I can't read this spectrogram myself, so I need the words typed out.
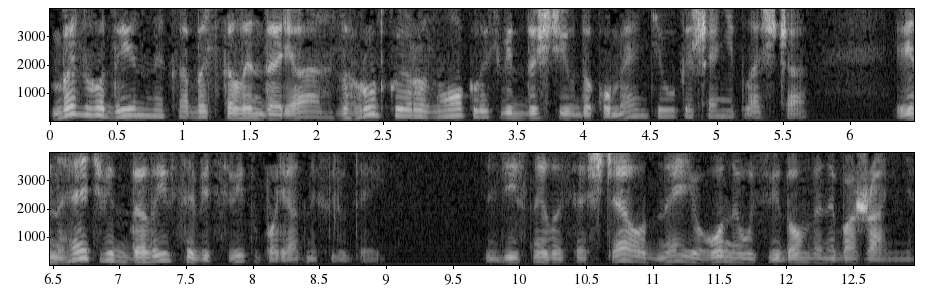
Без годинника, без календаря, з грудкою розмоклих від дощів документів у кишені плаща, він геть віддалився від світу порядних людей. Здійснилося ще одне його неусвідомлене бажання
